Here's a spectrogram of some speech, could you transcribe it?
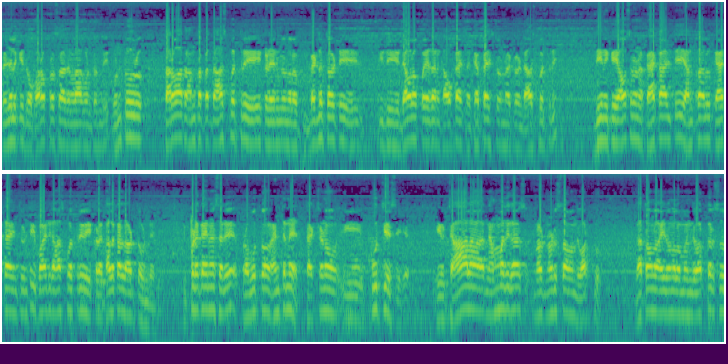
ప్రజలకి ఇది ఒక వరప్రసాదం లాగా ఉంటుంది. గుంటూరు తర్వాత అంత పెద్ద ఆసుపత్రి ఇక్కడ ఎనిమిది వందల బెడ్లతోటి ఇది డెవలప్ అయ్యేదానికి అవకాశం కెపాసిటీ ఉన్నటువంటి ఆసుపత్రి. దీనికి అవసరమైన ఫ్యాకల్టీ యంత్రాలు కేటాయించుంటే ఈ పాటికి ఆసుపత్రి ఇక్కడ కలకళ్ళాడుతూ ఉండేది. ఇప్పటికైనా సరే ప్రభుత్వం వెంటనే తక్షణం ఈ పూర్తి చేసి ఇవి చాలా నెమ్మదిగా నడు- ఉంది వర్క్. గతంలో ఐదు వందల మంది వర్కర్స్తో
